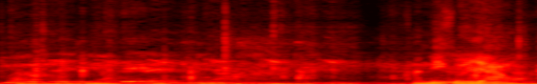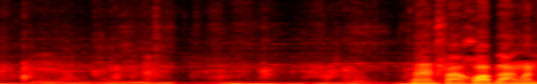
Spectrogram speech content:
เหมือนรถเลยที่เหนียวเป๊ะเลยคันนี้อันนี้ก็ยาวตอนนั้นฝาครอบหลังมัน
